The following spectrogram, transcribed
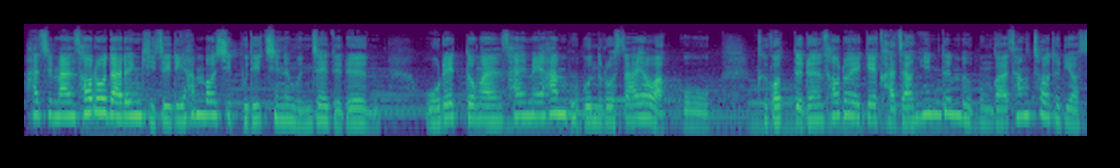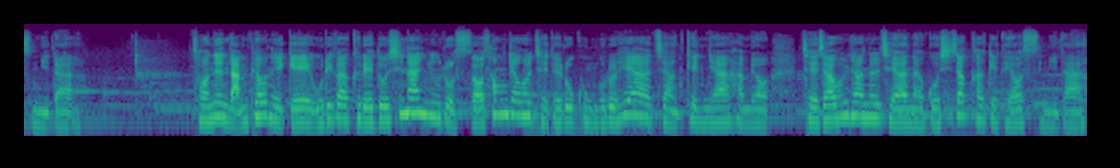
하지만 서로 다른 기질이 한 번씩 부딪히는 문제들은 오랫동안 삶의 한 부분으로 쌓여왔고 그것들은 서로에게 가장 힘든 부분과 상처들이었습니다. 저는 남편에게 우리가 그래도 신앙인으로서 성경을 제대로 공부를 해야 하지 않겠냐 하며 제자 훈련을 제안하고 시작하게 되었습니다.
